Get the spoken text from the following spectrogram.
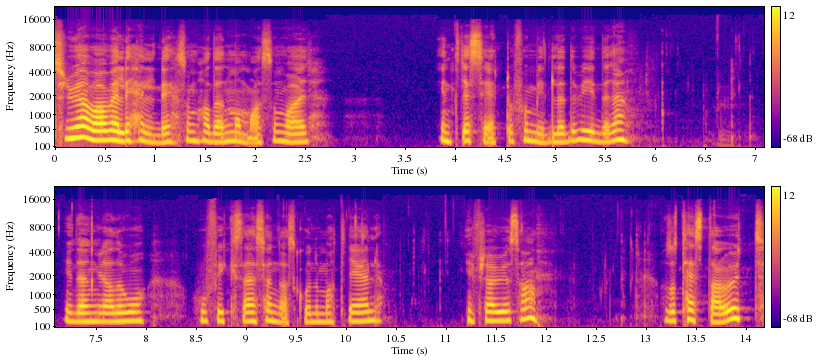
tror jeg var veldig heldig som hadde en mamma som var interessert i å formidle det videre. I den grad hun, hun fikk seg søndagsskolemateriell fra USA. Og så testa hun ut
